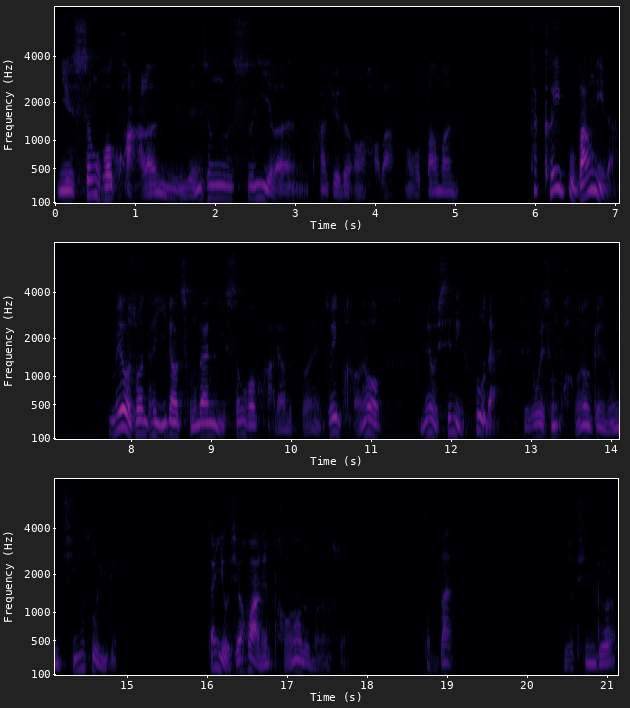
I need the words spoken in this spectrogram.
你生活垮了，你人生失意了，他觉得哦，好吧，我帮帮你，他可以不帮你的，没有说他一定要承担你生活垮掉的责任。所以朋友没有心理负担，这是为什么朋友更容易倾诉一点。但有些话连朋友都不能说，怎么办？就是听歌。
